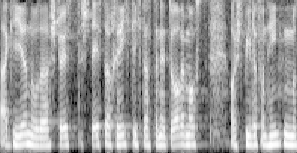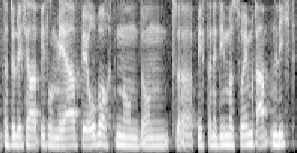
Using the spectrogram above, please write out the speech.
agieren oder stößt, stehst auch richtig, dass du deine Tore machst. Als Spieler von hinten musst du natürlich auch ein bisschen mehr beobachten und, und äh, bist da nicht immer so im Rampenlicht.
